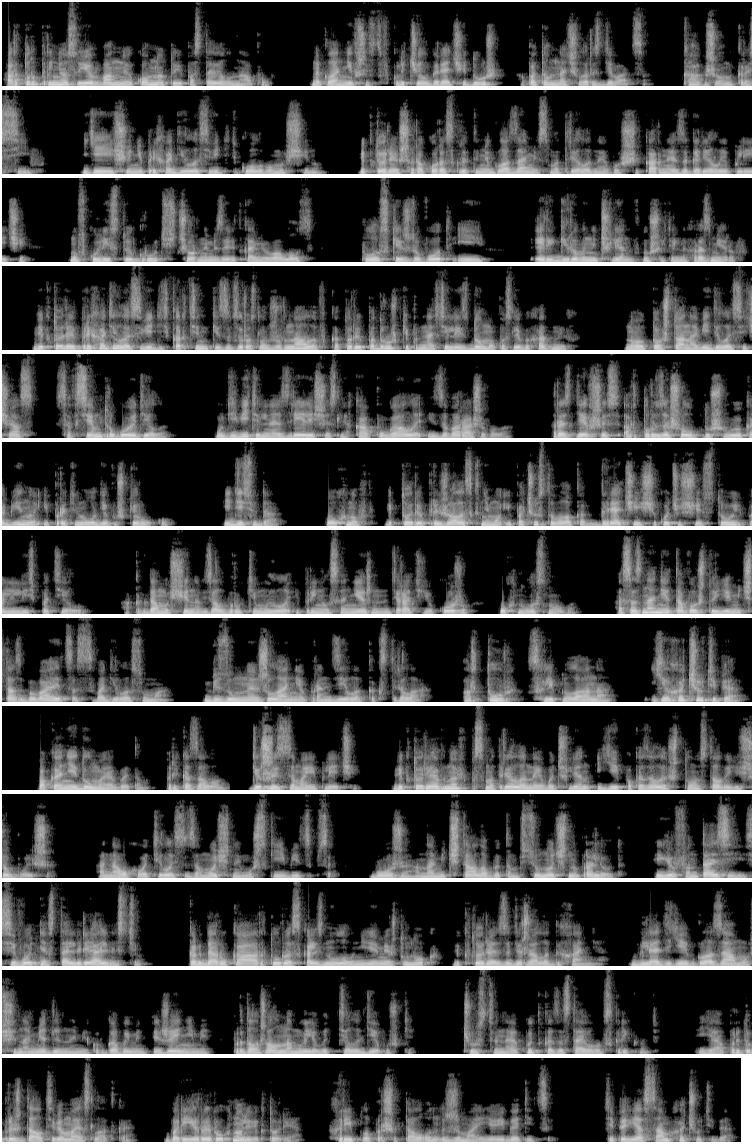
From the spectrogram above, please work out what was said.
Артур принес ее в ванную комнату и поставил на пол. Наклонившись, включил горячий душ, а потом начал раздеваться. Как же он красив! Ей еще не приходилось видеть голову мужчину. Виктория широко раскрытыми глазами смотрела на его шикарные загорелые плечи, мускулистую грудь с черными завитками волос, плоский живот и эрегированный член внушительных размеров. Виктории приходилось видеть картинки из взрослых журналов, которые подружки приносили из дома после выходных. Но то, что она видела сейчас, совсем другое дело. Удивительное зрелище слегка пугало и завораживало. Раздевшись, Артур зашел в душевую кабину и протянул девушке руку. «Иди сюда». Охнув, Виктория прижалась к нему и почувствовала, как горячие щекочущие струи полились по телу. А когда мужчина взял в руки мыло и принялся нежно натирать ее кожу, охнула снова. Осознание того, что ее мечта сбывается, сводило с ума. Безумное желание пронзило, как стрела. «Артур!» – схлипнула она. «Я хочу тебя!» «Пока не думай об этом», – приказал он. «Держись за мои плечи». Виктория вновь посмотрела на его член, и ей показалось, что он стал еще больше. Она ухватилась за мощные мужские бицепсы. Боже, она мечтала об этом всю ночь напролет. Ее фантазии сегодня стали реальностью. Когда рука Артура скользнула у нее между ног, Виктория задержала дыхание. Глядя ей в глаза, мужчина медленными круговыми движениями продолжал намыливать тело девушки. Чувственная пытка заставила вскрикнуть. «Я предупреждал тебя, моя сладкая. Барьеры рухнули, Виктория», — хрипло прошептал он, сжимая ее ягодицы. «Теперь я сам хочу тебя».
